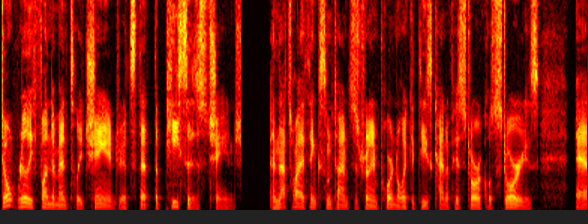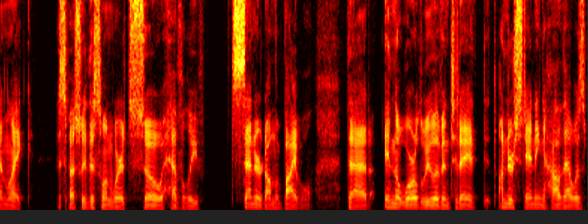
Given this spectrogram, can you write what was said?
don't really fundamentally change. It's that the pieces change. And that's why i think sometimes it's really important to look at these kind of historical stories and like especially this one where it's so heavily centered on the Bible. That in the world we live in today, understanding how that was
